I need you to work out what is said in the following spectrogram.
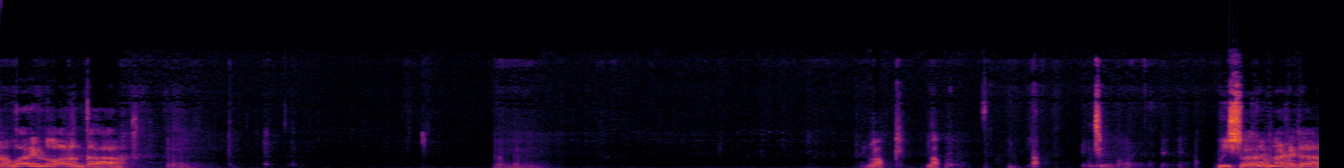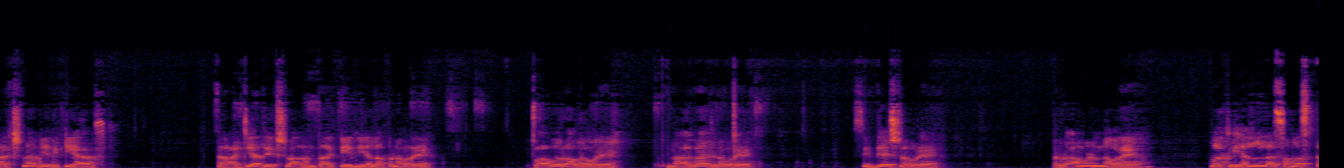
ರೂವಾರಿಗಳು ಆದಂತಹ ವಿಶ್ವ ಕರ್ನಾಟಕ ರಕ್ಷಣಾ ವೇದಿಕೆಯ ರಾಜ್ಯಾಧ್ಯಕ್ಷರಾದಂತಹ ಕೆ ಜಿ ಯಲ್ಲಪ್ಪನವರೇ, ಬಾಬುರಾವ್ರವರೇ ನಾಗರಾಜ್ರವರೇ ಸಿದ್ದೇಶ್ರವರೇ ರಾಮಣ್ಣನವರೇ ಮತ್ತು ಎಲ್ಲ ಸಮಸ್ತ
